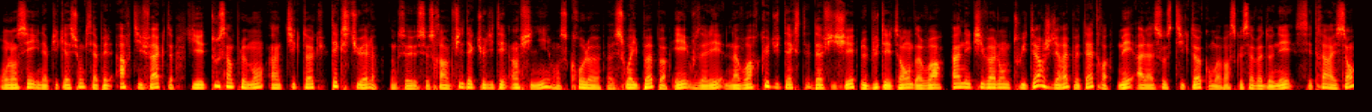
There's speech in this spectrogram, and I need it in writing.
ont lancé une application qui s'appelle Artifact, qui est tout simplement un TikTok textuel. Donc ce, sera un fil d'actualité infini, on scroll euh, swipe up et vous allez n'avoir que du texte d'afficher. Le but étant d'avoir un équivalent de Twitter, je dirais peut-être, mais à la sauce TikTok, on va voir ce que ça va donner. C'est très récent.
